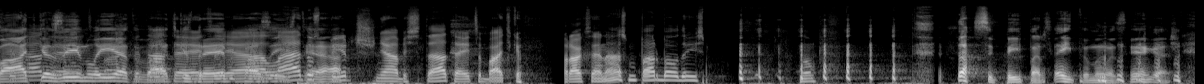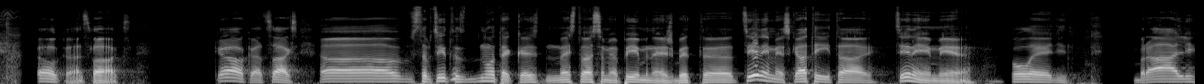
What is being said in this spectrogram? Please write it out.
Bāķka zina lietu, Bāķkas drēbi pazīst, Ledus jā. pirkš, ņābis, tā teica Bāķka. Praksē neesmu pārbaudījis. tas ir pīpars. Ej, tu nos vienkārši. Kaut kāds vāks. Kaut kāds sāks. Uh, starp citu, noteikti, ka es, mēs to esam jau pieminējuši, bet uh, cienījamie skatītāji, cienījamie kolēģi, brāļi,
